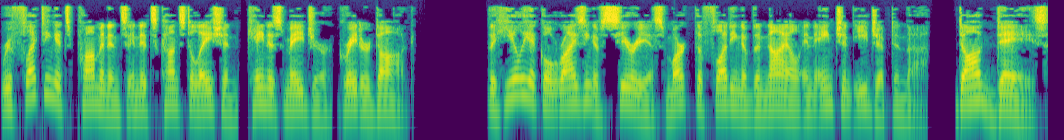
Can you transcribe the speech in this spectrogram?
reflecting its prominence in its constellation, Canis Major greater dog. The heliacal rising of Sirius marked the flooding of the Nile in ancient Egypt and the dog days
